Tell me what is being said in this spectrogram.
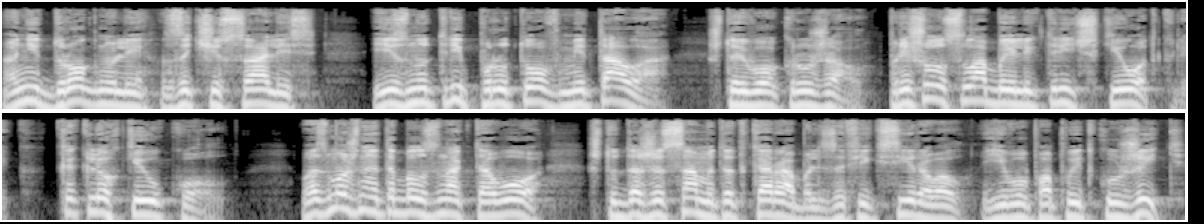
Они дрогнули, зачесались, и изнутри прутов металла, что его окружал, пришел слабый электрический отклик, как легкий укол. Возможно, это был знак того, что даже сам этот корабль зафиксировал его попытку жить.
